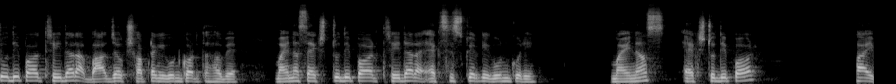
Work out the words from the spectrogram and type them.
to the power three দ্বারা বাজক সবটাকে গুণ করতে হবে। Minus X to the power three দ্বারা এক্স স্কোয়ারকে গুণ করি। Minus X to the power five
